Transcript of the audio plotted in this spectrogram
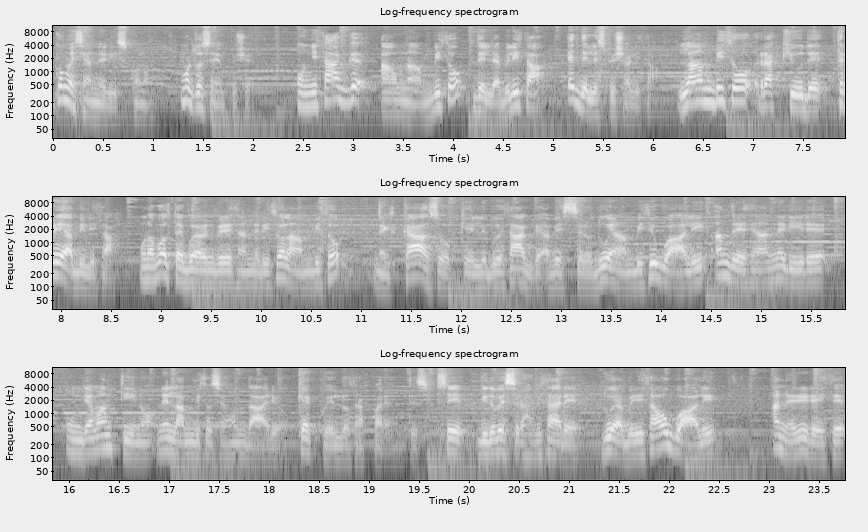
Come si anneriscono? Molto semplice, ogni tag ha un ambito, delle abilità e delle specialità. L'ambito racchiude tre abilità. Una volta che voi avrete annerito l'ambito, nel caso che le due tag avessero due ambiti uguali, andrete a annerire un diamantino nell'ambito secondario, che è quello tra parentesi. Se vi dovessero capitare due abilità uguali, annerirete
